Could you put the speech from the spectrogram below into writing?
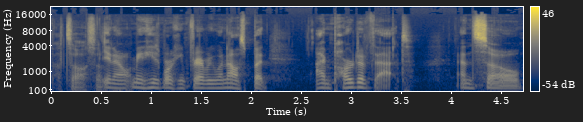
That's awesome. You know, I mean, he's working for everyone else, but I'm part of that. And so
